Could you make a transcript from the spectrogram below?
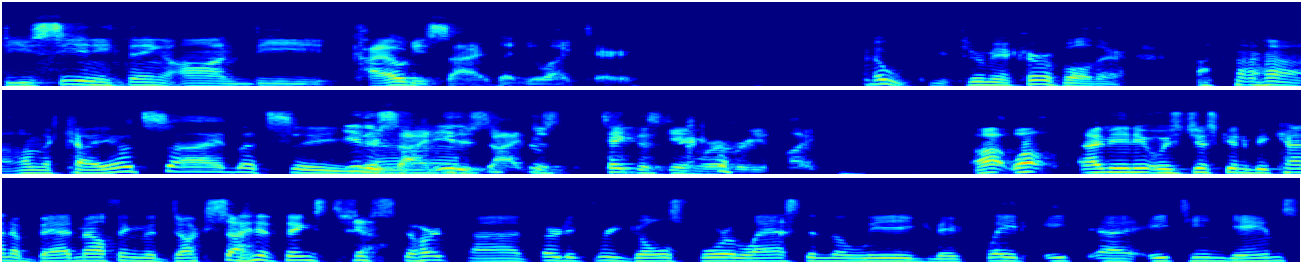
Do you see anything on the Coyote side that you like, Terry? Oh, you threw me a curveball there. on the Coyote side, let's see. Either uh, side, either side. Just take this game wherever you'd like. Uh, well, I mean, it was just going to be kind of bad mouthing the Duck side of things to yeah. start. Uh, 33 goals for last in the league. They've played eight, uh, 18 games.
